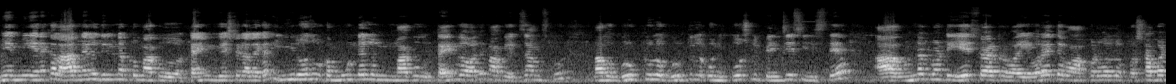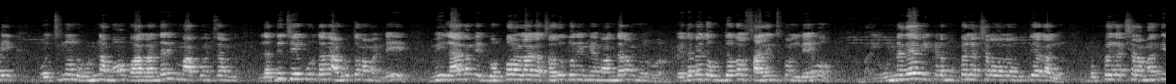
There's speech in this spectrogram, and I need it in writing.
మేము మీ వెనకాల ఆరు నెలలు తిరిగినప్పుడు మాకు టైం వేస్ట్ కాలేదు కానీ ఈ రోజు ఒక మూడు నెలలు మాకు టైం కావాలి మాకు ఎగ్జామ్స్కు మాకు గ్రూప్ టూలో గ్రూప్ టూలో కొన్ని పోస్టులు పెంచేసి ఇస్తే ఆ ఉన్నటువంటి ఏజ్ ఫ్యాక్టర్ ఎవరైతే అప్పటి వాళ్ళు కష్టపడి వచ్చిన వాళ్ళు ఉన్నామో వాళ్ళందరికీ మాకు కొంచెం లబ్ధి చేకూరుతుందని అడుగుతున్నామండి. మీలాగా మీ గొప్పలాగా చదువుకొని మేము అందరం పెద్ద పెద్ద ఉద్యోగాలు సాధించుకొని లేము. ఉన్నదే ఇక్కడ ముప్పై లక్షల ఉద్యోగాలు. ముప్పై లక్షల మంది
